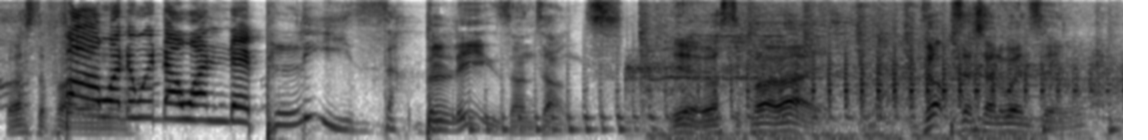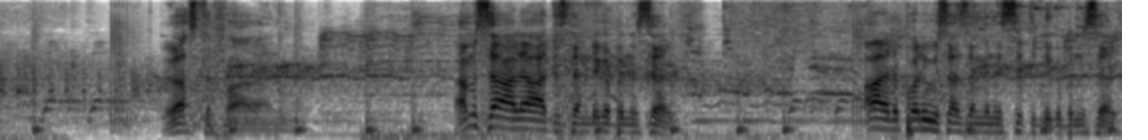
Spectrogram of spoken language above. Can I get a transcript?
Rastafari. Forward with that one day, please. Please and thanks. Yeah, Rastafari. Drop session Wednesday. Rastafari. You know? I'm gonna say all the artists them big up in themselves. All the producers them in the city big up in themselves.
